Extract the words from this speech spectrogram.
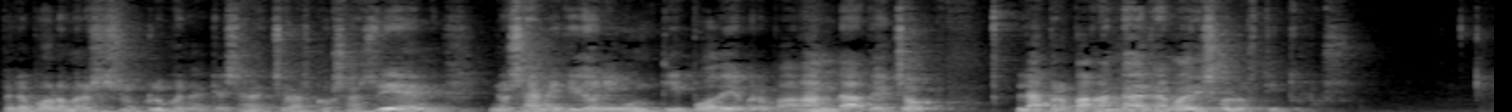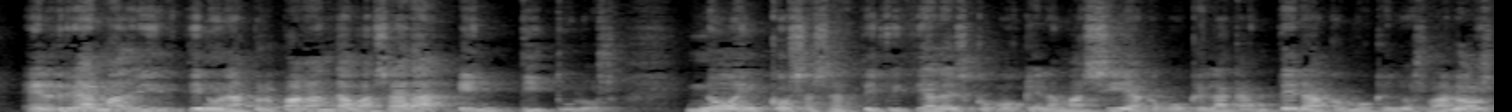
pero por lo menos es un club en el que se han hecho las cosas bien, no se ha metido ningún tipo de propaganda. De hecho, la propaganda del Real Madrid son los títulos. El Real Madrid tiene una propaganda basada en títulos no en cosas artificiales como que la masía, como que la cantera, como que los valores,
